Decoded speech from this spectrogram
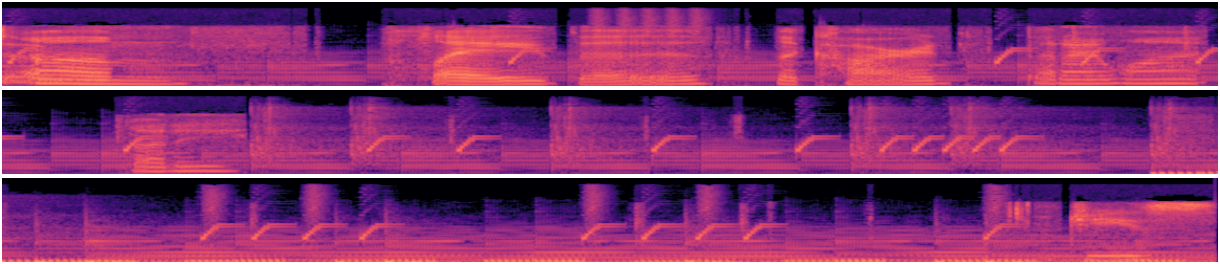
Just um play the the card that I want, buddy? Jeez.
